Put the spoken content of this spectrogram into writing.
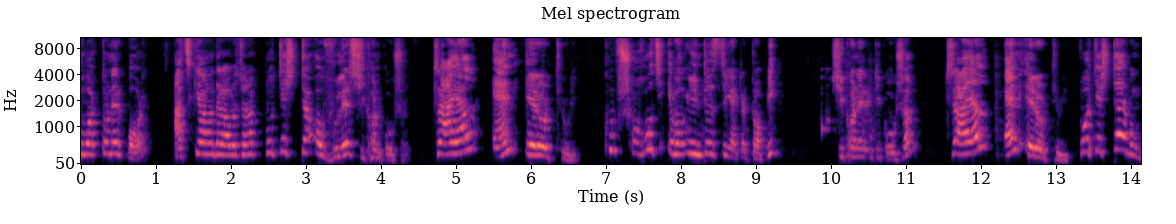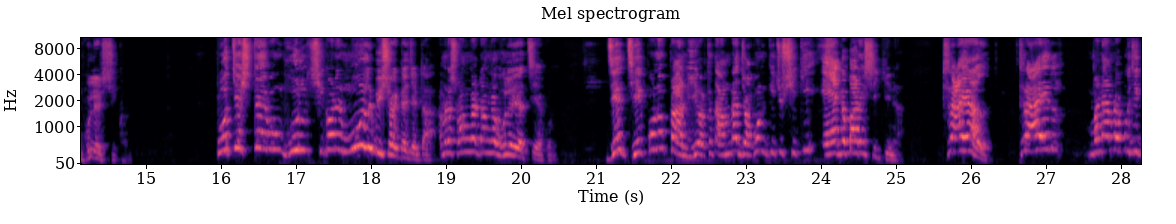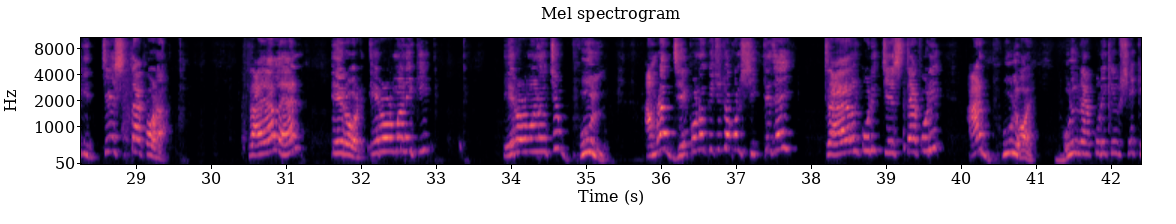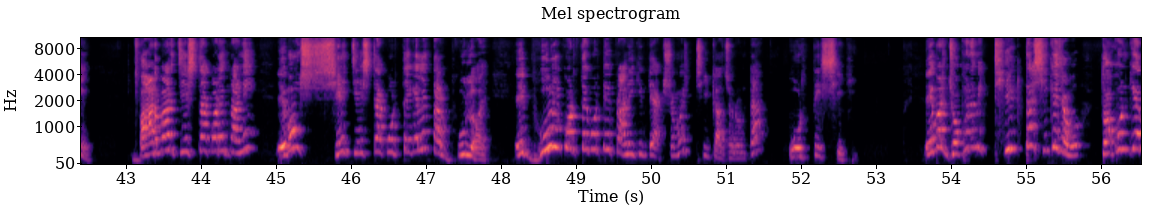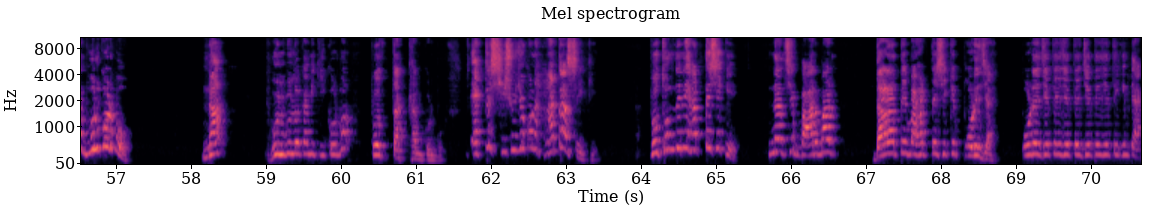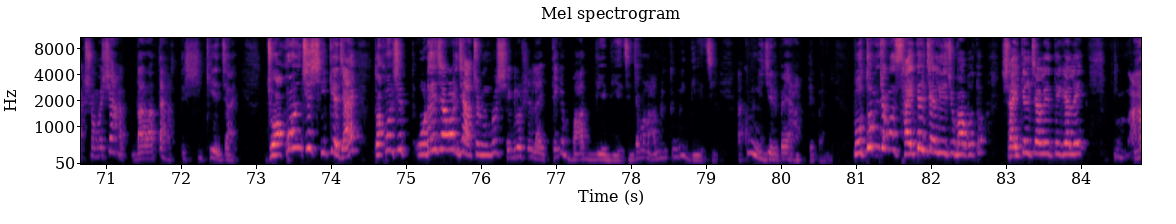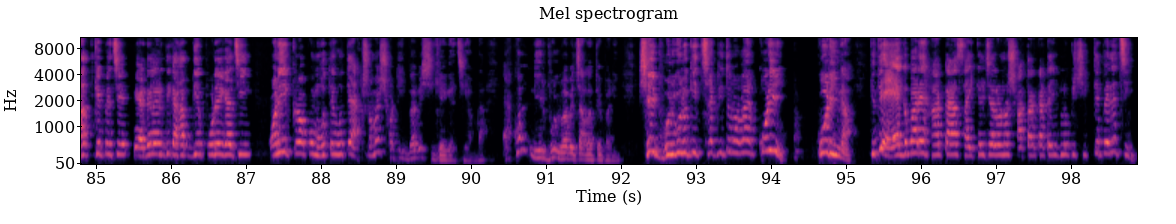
অনুবর্তনের পর আজকে আমাদের আলোচনা প্রচেষ্টা ও ভুলের শিখন কৌশল ট্রায়াল অ্যান্ড এরর থিওরি খুব সহজ এবং ইন্টারেস্টিং একটা টপিক শিখনের একটি কৌশল ট্রায়াল অ্যান্ড এরর থিওরি প্রচেষ্টা এবং ভুলের শিখন। প্রচেষ্টা এবং ভুল শিখনের মূল বিষয়টা যেটা, আমরা সংজ্ঞা টঙ্গা ভুলে যাচ্ছি এখন। যে যে কোনো প্রাণী, অর্থাৎ আমরা যখন কিছু শিখি, একবারে শিখি না। ট্রায়াল ট্রায়াল মানে আমরা বুঝি কি? চেষ্টা করা। ট্রায়াল অ্যান্ড এরর এরর মানে কি? এরর মানে হচ্ছে ভুল। আমরা যে কোনো কিছু যখন শিখতে যাই ট্রায়াল করি, চেষ্টা করি, আর ভুল হয়। ভুল না করে কেউ শেখে। বারবার চেষ্টা করে প্রাণী, এবং সেই চেষ্টা করতে গেলে তার ভুল হয়। এই ভুল করতে করতে প্রাণী কিন্তু একসময় ঠিক আচরণটা করতে শেখে। এবার যখন আমি ঠিকটা শিখে যাব, তখন কি আর ভুল করব? না। ভুলগুলোকে আমি কি করব? প্রত্যাখ্যান করব। একটা শিশু যখন হাঁটা শেখে, প্রথম দিনই হাঁটতে শেখে, না সে বারবার দাঁড়াতে বা হাঁটতে শিখে পড়ে যায়। পড়ে যেতে যেতে যেতে যেতে কিন্তু একসময় সে দাঁড়াতে, হাঁটতে শিখে যায়। যখন সে শিখে যায়, তখন সে পড়ে যাওয়ার যে আচরণগুলো, সেগুলো সে লাইফ থেকে বাদ দিয়ে দিয়েছে। যেমন আমি তুমি দিয়েছি, এখন নিজের পায়ে হাঁটতে পারি। প্রথম যখন সাইকেল চালিয়েছো ভাবো তো সাইকেল চালাতে গেলে হাত কেঁপেছে প্যাডেলের দিকে হাত দিয়ে পড়ে গেছি অনেক রকম হতে হতে একসময় সঠিকভাবে শিখে গেছি আমরা। এখন নির্ভুলভাবে চালাতে পারি। সেই ভুলগুলো কি ইচ্ছাকৃতভাবে আর করি? করি না। কিন্তু একবারে হাঁটা, সাইকেল চালানো, সাঁতার কাটা, এগুলো কি শিখতে পেরেছি?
